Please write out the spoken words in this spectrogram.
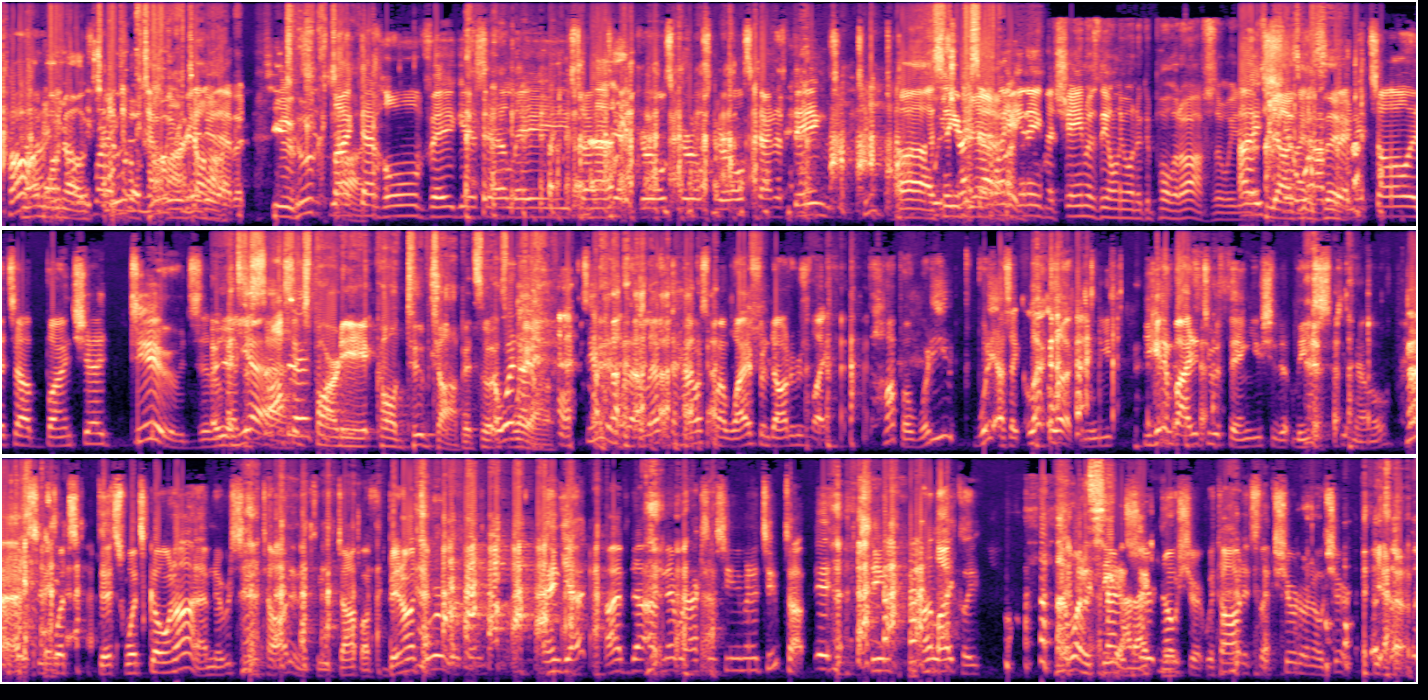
Todd? No, no, no, Like, tube We were top. going to do that, but Took like that whole Vegas, LA, trying girls, girls, girls kind of thing. Was a tube top. Uh, so you're Which- the funny but Shane was the only one who could pull it off. So we. I Did. Yeah, I was show up say. and it's all it's a bunch of dudes. And It's like, a sausage party called Tube Top. It's, it's when way I, off. dude, when I left the house, my wife and daughter was like, "Papa, what are you? What?" Are you? I was like, "Look, look I mean, you, you get invited to a thing, you should at least, you know, this is what's that's what's going on. I've never seen Todd in a tube top. I've been on tour with him, and yet I've I've never actually seen him in a tube top. It seems unlikely. I want to see that. shirt, actually. no shirt. With Todd, it's like shirt or no shirt. Yeah.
